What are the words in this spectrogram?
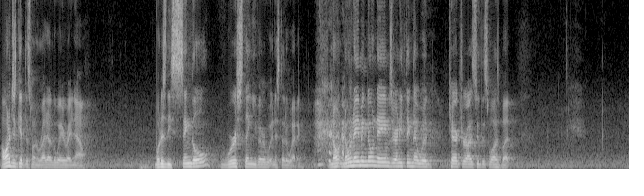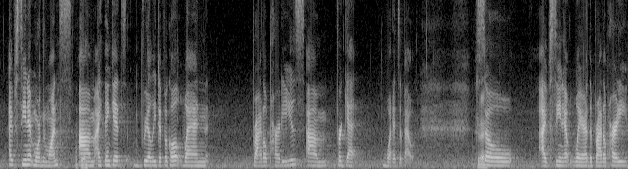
I want to just get this one right out of the way right now. What is the single worst thing you've ever witnessed at a wedding? No, no naming, no names or anything that would characterize who this was, but. I've seen it more than once. Okay. Um, I think it's really difficult when bridal parties um, forget what it's about. Okay. So I've seen it where the bridal party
